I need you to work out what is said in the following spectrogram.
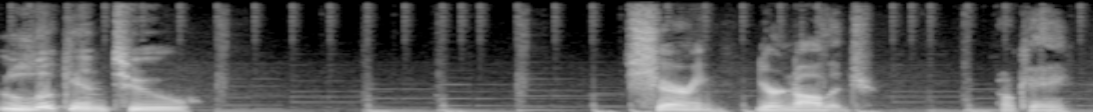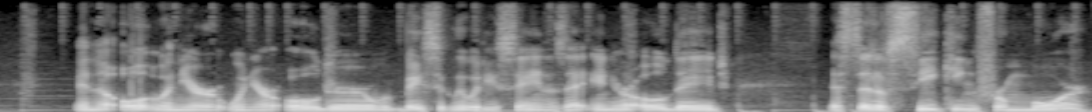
look into sharing your knowledge. Okay? In the old when you're when you're older, basically what he's saying is that in your old age, instead of seeking for more,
